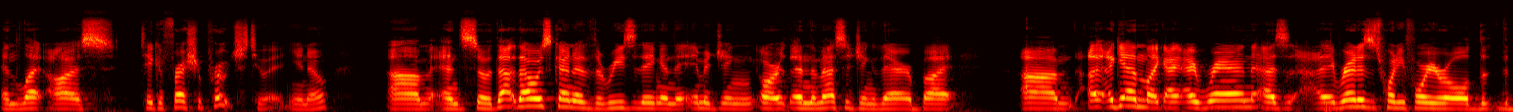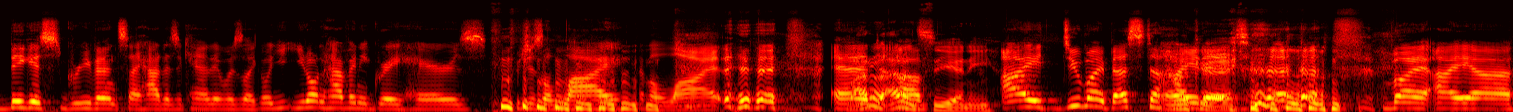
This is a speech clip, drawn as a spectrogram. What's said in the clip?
and let us take a fresh approach to it, you know? Um, and so that, that was kind of the reasoning and the imaging or and the messaging there. But um, again, like I, I, ran as I ran as a 24 year old. The, the, biggest grievance I had as a candidate was like, well, you, you don't have any gray hairs, which is a lie. I have a lot. and, I, don't, I don't um, see any. I do my best to hide okay. it, but I, uh,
